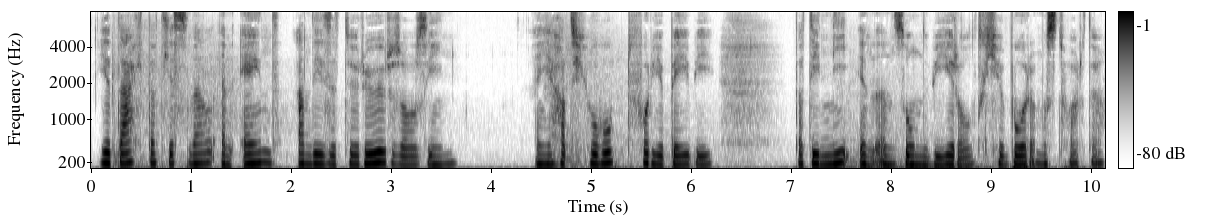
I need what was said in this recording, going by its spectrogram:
Je dacht dat je snel een eind aan deze terreur zou zien. En je had gehoopt voor je baby dat hij niet in een zo'n wereld geboren moest worden.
